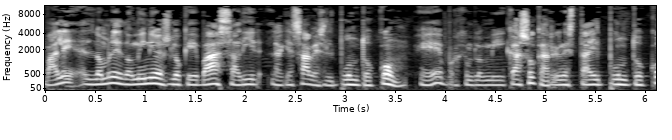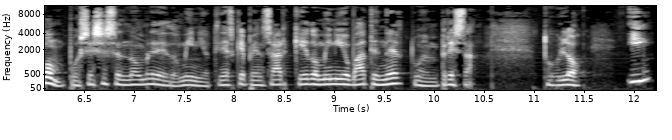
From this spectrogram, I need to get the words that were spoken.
¿vale? El nombre de dominio es lo que va a salir, la que sabes, el .com, ¿eh? Por ejemplo, en mi caso, carrionstyle.com, pues ese es el nombre de dominio. Tienes que pensar qué dominio va a tener tu empresa, tu blog. Y,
